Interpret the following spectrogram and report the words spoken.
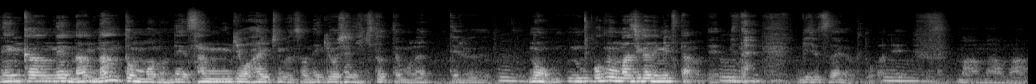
年間ね何何トンものね産業廃棄物をね業者に引き取ってもらってるうん。のを僕も間近で見てたので、うん。美術大学とかで、うん。まあまあまあ、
